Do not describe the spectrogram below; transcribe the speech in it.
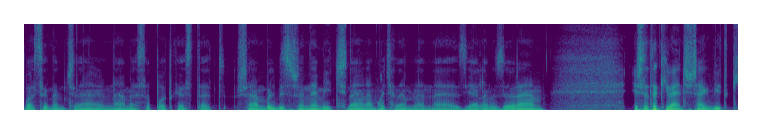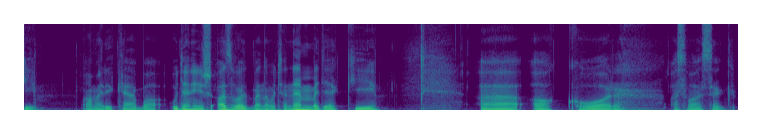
valószínűleg nem csinálnám ezt a podcastet sem, vagy biztos, hogy nem így csinálnám, hogyha nem lenne ez jellemző rám. És hát a kíváncsiság vitt ki Amerikába. Ugyanis az volt bennem, hogyha nem megyek ki, akkor azt valószínűleg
